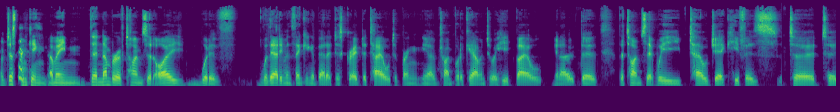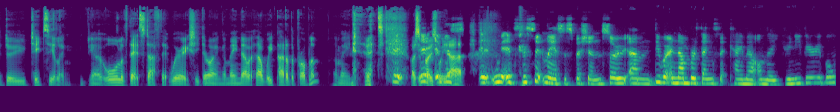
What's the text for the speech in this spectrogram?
I'm just thinking, I mean, the number of times that I would have, without even thinking about it, just grabbed a tail to bring, you know, try and put a cow into a head bale. You know, the the times that we tail jack heifers to to do teat sealing, you know, all of that stuff that we're actually doing. I mean, are, are we part of the problem? I mean, it, I suppose it, it we was, are. it's certainly a suspicion. So um, there were a number of things that came out on the univariable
